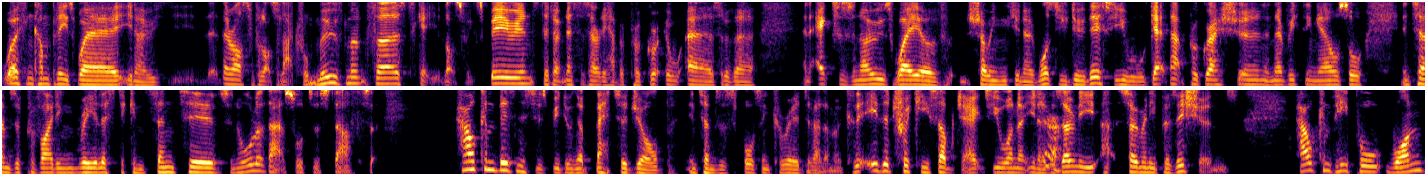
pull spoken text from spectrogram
working companies where you know they're asking for lots of lateral movement first to get lots of experience. They don't necessarily have a progr- uh, sort of a an X's and O's way of showing, you know, once you do this, you will get that progression and everything else, or in terms of providing realistic incentives and all of that sort of stuff. So how can businesses be doing a better job in terms of supporting career development because it is a tricky subject you want to you know sure. there's only uh, so many positions how can people one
